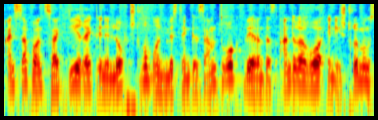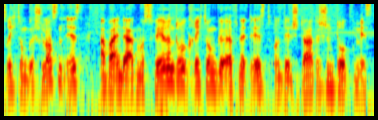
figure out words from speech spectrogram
Eins davon zeigt direkt in den Luftstrom und misst den Gesamtdruck, während das andere Rohr in die Strömungsrichtung geschlossen ist, aber in der Atmosphärendruckrichtung geöffnet ist und den statischen Druck misst.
